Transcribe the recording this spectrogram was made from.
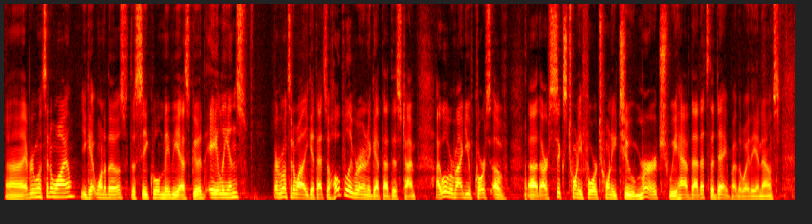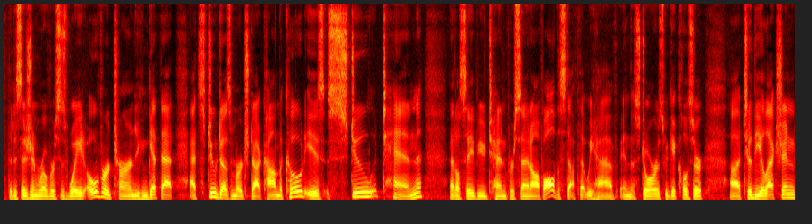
Uh, every once in a while, you get one of those, the sequel, maybe as good. Aliens, Every once in a while you get that. So hopefully we're going to get that this time. I will remind you, of course, of uh, our 62422 merch. We have that. That's the day, by the way, they announced the decision Roe versus Wade overturned. You can get that at studoesmerch.com. The code is STU10. That'll save you 10% off all the stuff that we have in the stores. We get closer uh, to the election.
